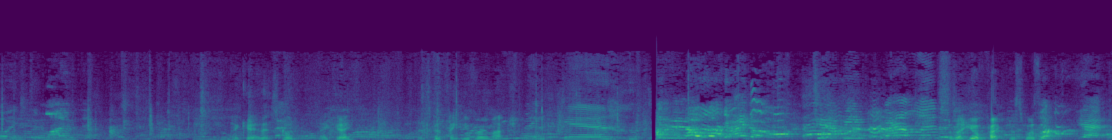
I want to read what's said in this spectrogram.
going to mime this. Okay, that's good. Okay, that's good. Thank you very much. Thank you. Was that your practice, was it? Yeah.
